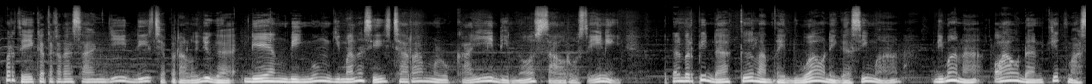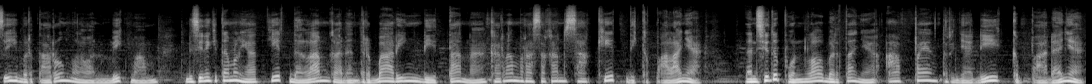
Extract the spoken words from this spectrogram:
Seperti kata-kata Sanji di chapter lalu juga, dia yang bingung gimana sih cara melukai dinosaurus ini. Dan berpindah ke lantai 2 Onigashima, di mana Lau dan Kit masih bertarung melawan Big Mom. Di sini kita melihat Kit dalam keadaan terbaring di tanah karena merasakan sakit di kepalanya. Dan situ pun Lau bertanya apa yang terjadi kepadanya.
